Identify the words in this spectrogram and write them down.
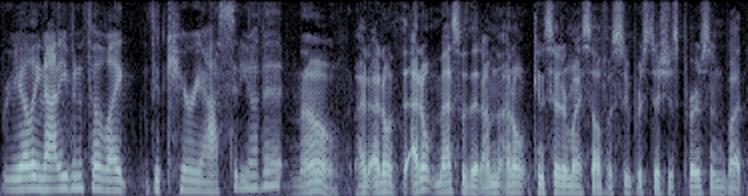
Really, not even feel like the curiosity of it. No, I, I don't. Th- I don't mess with it. I'm, I don't consider myself a superstitious person, but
